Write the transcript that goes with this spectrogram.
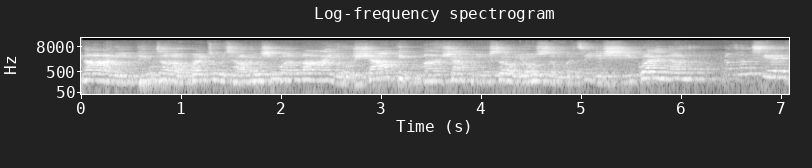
那你平常有关注潮流新闻吗？有 shopping 吗？shopping 时候有什么自己的习惯呢？登山鞋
